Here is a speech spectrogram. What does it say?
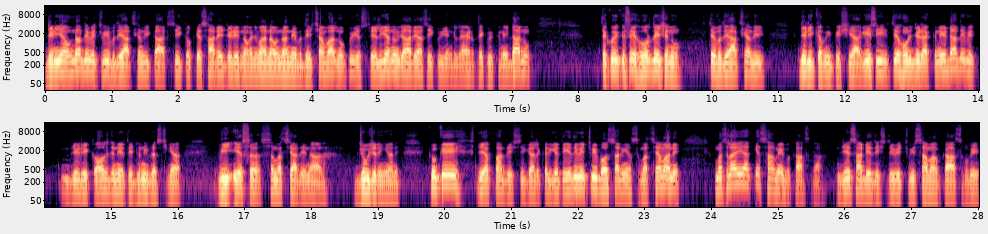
ਜਿਹੜੀਆਂ ਉਹਨਾਂ ਦੇ ਵਿੱਚ ਵੀ ਵਿਦਿਆਰਥੀਆਂ ਦੀ ਘਾਟ ਸੀ, ਕਿਉਂਕਿ ਸਾਰੇ ਜਿਹੜੇ ਨੌਜਵਾਨ ਆ, ਉਹਨਾਂ ਨੇ ਵਿਦੇਸ਼ਾਂ ਵੱਲ ਨੂੰ, ਕੋਈ ਆਸਟ੍ਰੇਲੀਆ ਨੂੰ ਜਾ ਰਿਹਾ ਸੀ, ਕੋਈ ਇੰਗਲੈਂਡ ਤੇ, ਕੋਈ ਕੈਨੇਡਾ ਨੂੰ ਤੇ ਕੋਈ ਕਿਸੇ ਹੋਰ ਦੇਸ਼ ਨੂੰ ਤੇ ਵਿਦਿਆਰਥੀਆਂ ਦੀ ਜਿਹੜੀ ਕਮੀ ਪੇਸ਼ੀ ਆ ਗਈ ਸੀ ਤੇ ਹੁਣ ਜਿਹੜਾ ਕੈਨੇਡਾ ਦੇ ਵਿੱਚ ਜਿਹੜੇ ਕਾਲਜ ਨੇ ਤੇ ਯੂਨੀਵਰਸਿਟੀਆਂ ਵੀ ਇਸ ਸਮੱਸਿਆ ਦੇ ਨਾਲ ਜੂਝ ਰਹੀਆਂ ਨੇ। ਕਿਉਂਕਿ ਜੇ ਆਪਾਂ ਦੇਸ਼ ਦੀ ਗੱਲ ਕਰੀਏ ਤੇ ਇਹਦੇ ਵਿੱਚ ਵੀ ਬਹੁਤ ਸਾਰੀਆਂ ਸਮੱਸਿਆਵਾਂ ਨੇ। ਮਸਲਾ ਇਹ ਆ ਕਿ ਸਾਵੇਂ ਵਿਕਾਸ ਦਾ, ਜੇ ਸਾਡੇ ਦੇਸ਼ ਦੇ ਵਿੱਚ ਵੀ ਸਾਵਾਂ ਵਿਕਾਸ ਹੋਵੇ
